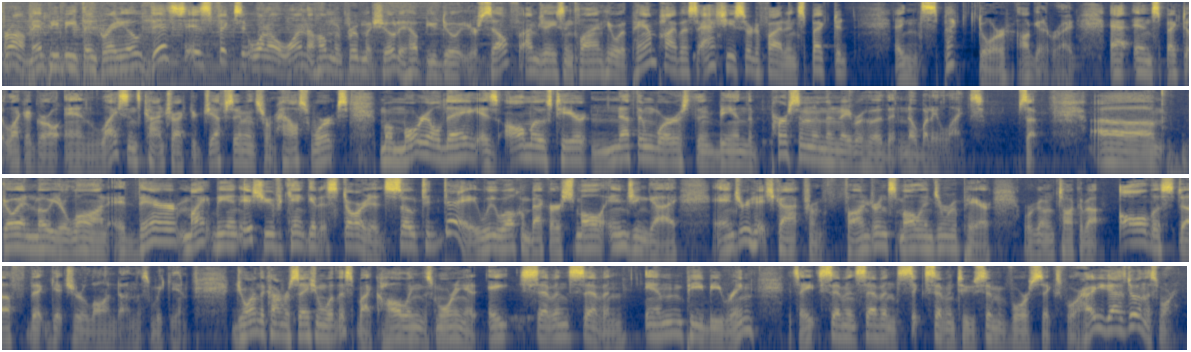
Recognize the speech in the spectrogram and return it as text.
From MPB Think Radio, this is Fix It 101, the home improvement show to help you do it yourself. I'm Jason Klein here with Pam Pybus, ASHI certified inspected inspector, I'll get it right, at Inspect It Like a Girl, and licensed contractor Jeff Simmons from Houseworks. Memorial Day is almost here. Nothing worse than being the person in the neighborhood that nobody likes. So, um, go ahead and mow your lawn. There might be an issue if you can't get it started. So today we welcome back our small engine guy, Andrew Hitchcock from Fondren Small Engine Repair. We're going to talk about all the stuff that gets your lawn done this weekend. Join the conversation with us by calling this morning at 877 MPB ring. It's 877 672 7464. How are you guys doing this morning?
